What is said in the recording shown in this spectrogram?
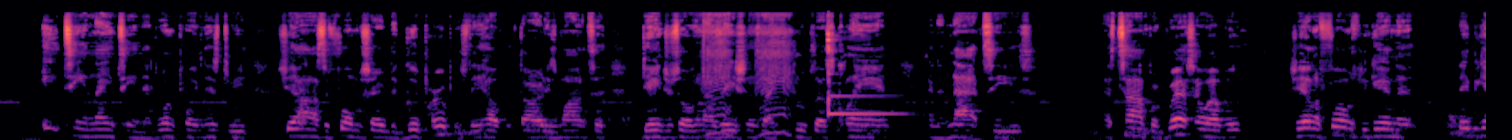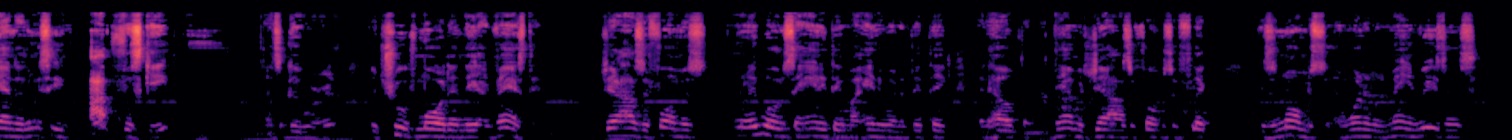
1819. At one point in history, jailhouse informers served a good purpose. They helped authorities monitor dangerous organizations like the Ku Klux Klan and the Nazis. As time progressed, however, jail informants began to they began to let me see obfuscate. That's a good word. The truth more than they advanced it. Jailhouse informers, they won't say anything about anyone if they think it helped them. The damage jailhouse informers inflict is enormous, and one of the main reasons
